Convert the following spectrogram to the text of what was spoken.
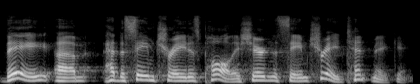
they um, had the same trade as Paul. They shared in the same trade, tent making.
